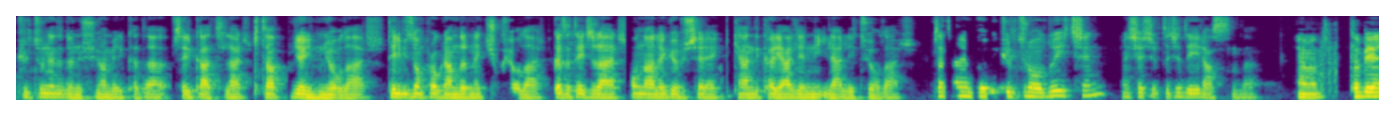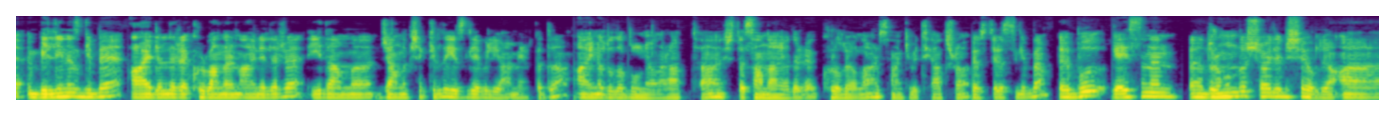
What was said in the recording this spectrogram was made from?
kültürüne de dönüşüyor Amerika'da. Seri katiller kitap yayınlıyorlar, televizyon programlarına çıkıyorlar, gazeteciler onlarla görüşerek kendi kariyerlerini ilerletiyorlar. Zaten böyle bir kültür olduğu için şaşırtıcı değil aslında. Evet. Tabii bildiğiniz gibi ailelere, kurbanların aileleri idamı canlı bir şekilde izleyebiliyor Amerika'da. Aynı odada bulunuyorlar hatta. İşte sandalyeleri kuruluyorlar sanki bir tiyatro gösterisi gibi. E, bu Gacy'nin e, durumunda şöyle bir şey oluyor. A,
